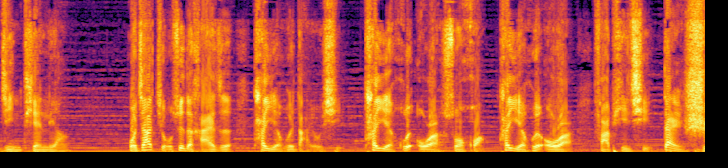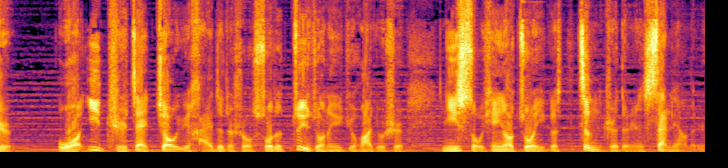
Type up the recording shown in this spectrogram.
尽天良。我家九岁的孩子，他也会打游戏，他也会偶尔说谎，他也会偶尔发脾气。但是，我一直在教育孩子的时候说的最重要的一句话就是：你首先要做一个正直的人、善良的人。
